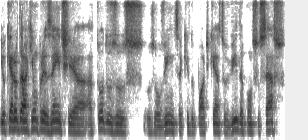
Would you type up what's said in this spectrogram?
Eu quero dar aqui um presente a, a todos os, os, ouvintes aqui do podcast Vida com Sucesso.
